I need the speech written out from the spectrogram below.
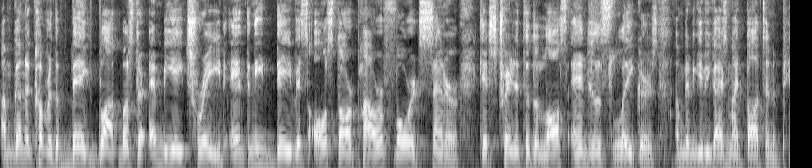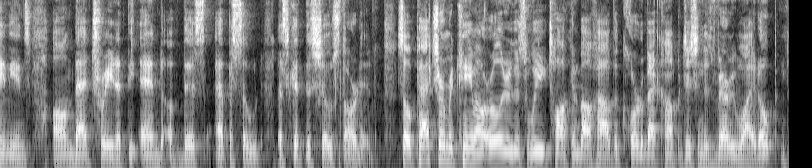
I'm going to cover the big blockbuster NBA trade. Anthony Davis, all star power forward center, gets traded to the Los Angeles Lakers. I'm going to give you guys my thoughts and opinions on that trade at the end of this episode. Let's get this show started. So, Pat Shurmur came out earlier this week talking about how the quarterback competition is very wide open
